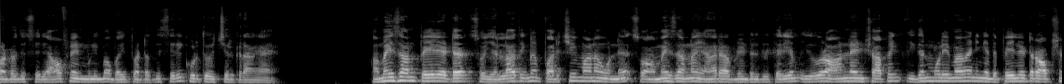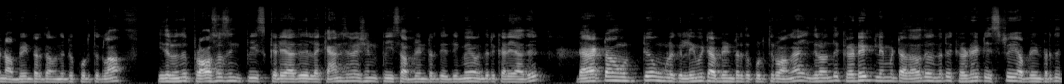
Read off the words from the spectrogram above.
பண்ணுறதும் சரி ஆஃப்லைன் மூலிமா பை பண்ணுறதும் சரி கொடுத்து வச்சுருக்கிறாங்க. அமேசான் பே லேட்டர் ஸோ எல்லாத்துக்குமே பரிச்சயமான ஒன்று ஸோ அமேசான்னா யார் அப்படின்றது தெரியும். இது ஒரு ஆன்லைன் ஷாப்பிங் இதன் மூலியமாகவே நீங்கள் இந்த பே லேட்டர் ஆப்ஷன் அப்படின்றத வந்துட்டு கொடுத்துக்கலாம். இதில் வந்து ப்ராசஸிங் ஃபீஸ் கிடையாது. இல்லை கேன்சலேஷன் ஃபீஸ் அப்படின்றது எதுவுமே வந்துட்டு கிடையாது. டேரெக்டாக வந்துட்டு உங்களுக்கு லிமிட் அப்படின்றது கொடுத்துருவாங்க. இதில் வந்து கிரெடிட் லிமிட் அதாவது வந்துட்டு கிரெடிட் ஹிஸ்ட்ரி அப்படின்றது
